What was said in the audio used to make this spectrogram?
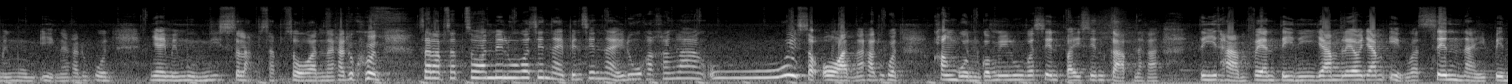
แมงมุมอีกนะคะ ทุกคนใยแมงมุมนี่สลับซับซ้อนนะคะ ทุกคนสลับซับซ้อนไม่รู้ว่าเส้นไหนเป็นเส้นไหนดูค่ะข้างล่างอุ้ยสะอ่อนนะคะ ทุกคนข้างบนก็ไม่รู้ว่าเส้นไปเส้นกลับนะคะ ตีถามแฟนตีนี้ย้ำแล้วย้ำอีกว่าเส้นไหนเป็น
